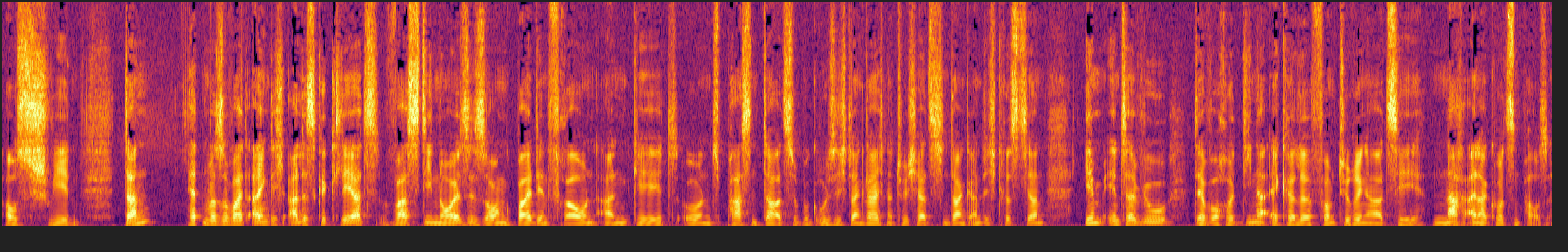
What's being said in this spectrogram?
aus Schweden. Dann hätten wir soweit eigentlich alles geklärt, was die neue Saison bei den Frauen angeht. Und passend dazu begrüße ich dann gleich natürlich herzlichen Dank an dich, Christian, im Interview der Woche Dina Eckerle vom Thüringer HC nach einer kurzen Pause.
